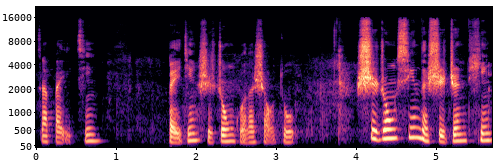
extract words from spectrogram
在北京，北京是中国的首都。市中心的市政厅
